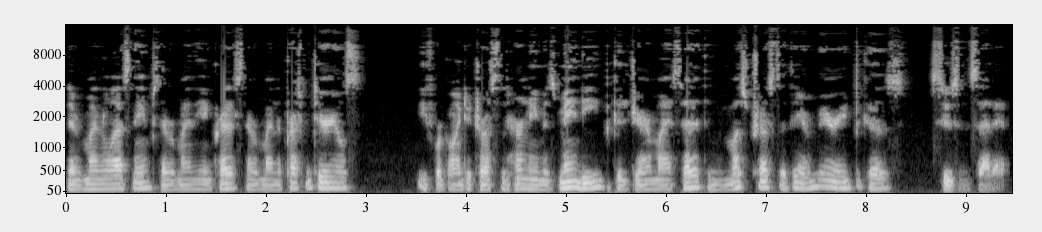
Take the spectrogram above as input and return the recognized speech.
Never mind the last names, never mind the end credits, never mind the press materials. If we're going to trust that her name is Mandy because Jeremiah said it, then we must trust that they are married because Susan said it.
